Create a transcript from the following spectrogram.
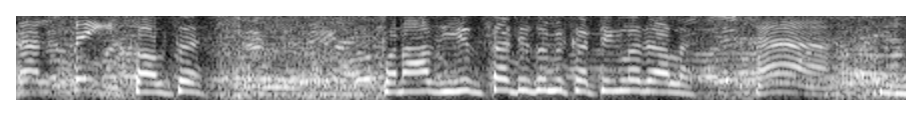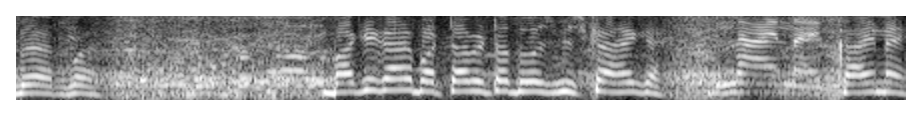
चालतंय की? चालतंय. पण आज ईदसाठी तुम्ही कटिंगला द्यालाय हा. बर बर. बाकी काय बट्टा बिट्टा दोष बिष काय आहे काय? नाही नाही. काय नाही?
